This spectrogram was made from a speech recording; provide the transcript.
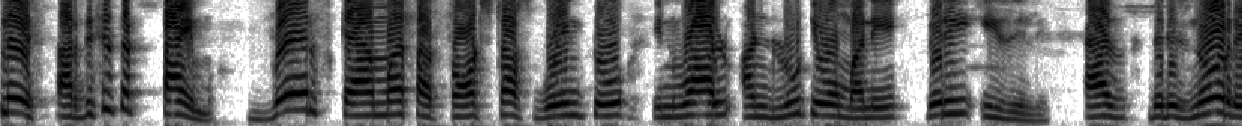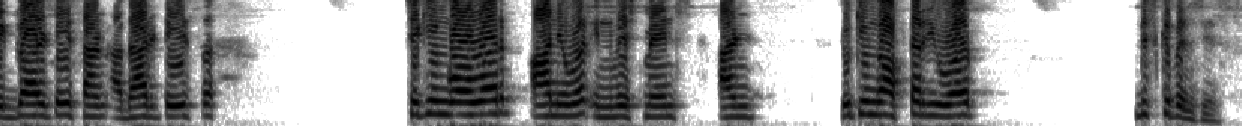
place or this is the time where scammers or fraudsters going to involve and loot your money very easily as there is no regularities and authorities checking over on your investments and looking after your discrepancies.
